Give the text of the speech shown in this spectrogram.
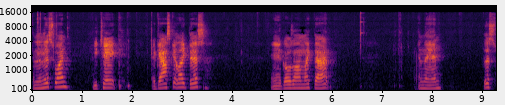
And then this one, you take a gasket like this, and it goes on like that. And then this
